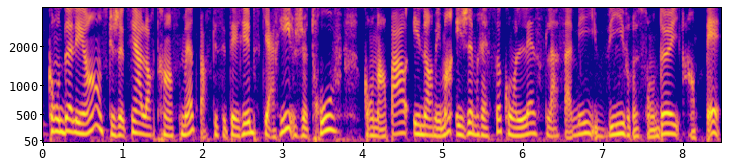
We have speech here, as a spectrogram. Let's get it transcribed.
condoléances que je tiens à leur transmettre parce que c'est terrible ce qui arrive. Je trouve qu'on en parle énormément et j'aimerais ça qu'on laisse la famille vivre son deuil en paix.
